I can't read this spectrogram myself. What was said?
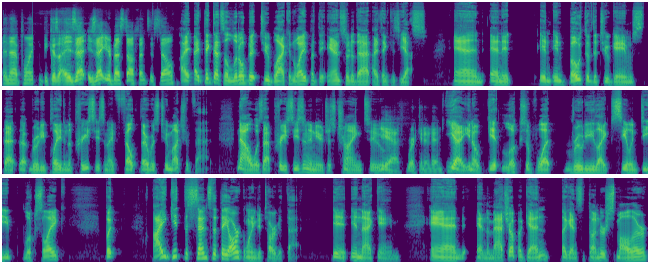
in that point? Because is that is that your best offensive self? I, I think that's a little bit too black and white, but the answer to that I think is yes. And and it in in both of the two games that that Rudy played in the preseason, I felt there was too much of that. Now, was that preseason and you're just trying to Yeah, working it in. Yeah, you know, get looks of what Rudy like ceiling deep looks like. But I get the sense that they are going to target that in, in that game. And and the matchup again against the Thunder, smaller,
